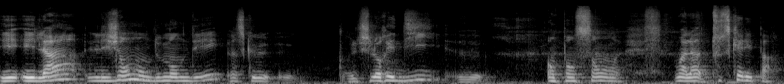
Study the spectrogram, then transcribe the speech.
et, et, là, les gens m'ont demandé parce que je leur ai dit en pensant, voilà, tout ce qu'elle n'est pas.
